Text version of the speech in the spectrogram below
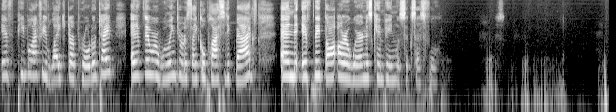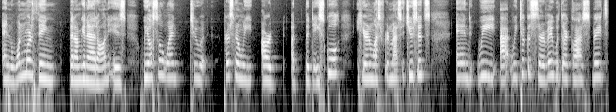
if people actually liked our prototype and if they were willing to recycle plastic bags and if they thought our awareness campaign was successful. And one more thing that I'm going to add on is we also went to personally our a, the day school here in Westford, Massachusetts, and we uh, we took a survey with our classmates,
